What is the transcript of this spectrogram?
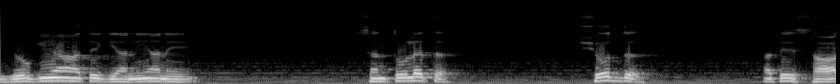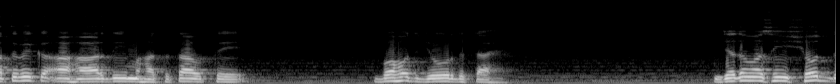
ਯੋਗੀਆਂ ਅਤੇ ਗਿਆਨੀਆਂ ਨੇ ਸੰਤੁਲਿਤ, ਸ਼ੁੱਧ ਅਤੇ ਸਾਤਵਿਕ ਆਹਾਰ ਦੀ ਮਹੱਤਤਾ ਉੱਤੇ ਬਹੁਤ ਜ਼ੋਰ ਦਿੱਤਾ ਹੈ। ਜਦੋਂ ਅਸੀਂ ਸ਼ੁੱਧ,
